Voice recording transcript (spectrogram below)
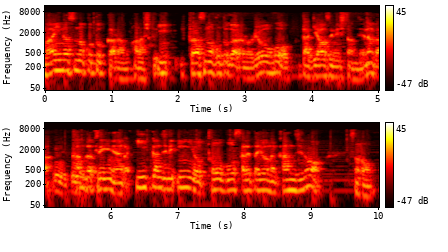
マイナスのことからの話とプラスのことからの両方を抱き合わせにしたんで、なんか感覚的になんかいい感じで陰を統合されたような感じの、その、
